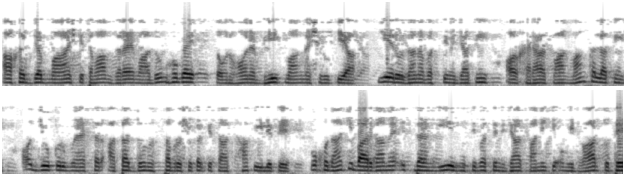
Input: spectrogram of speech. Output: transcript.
آخر جب معاش کے تمام ذرائع معدوم ہو گئے تو انہوں نے بھیک مانگنا شروع کیا۔ یہ روزانہ بستی میں جاتی اور خیرات مانگ مانگ کر لاتی اور جو قرب میسر آتا دونوں صبر و شکر کے ساتھ کھا پی لیتے۔ وہ خدا کی بارگاہ میں اس درنگیز مصیبت سے نجات پانے کے امیدوار تو تھے،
